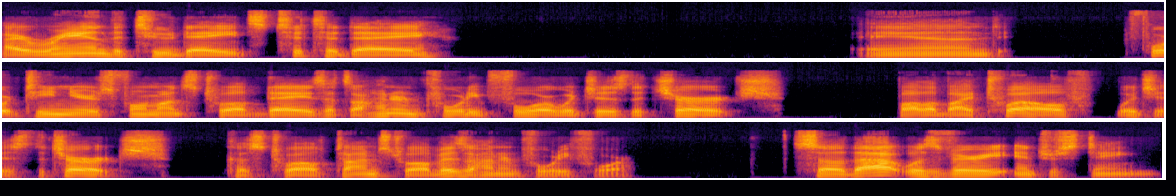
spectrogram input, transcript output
I ran the two dates to today and 14 years, four months, 12 days. That's 144, which is the church followed by 12, which is the church, because 12 times 12 is 144. So that was very interesting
